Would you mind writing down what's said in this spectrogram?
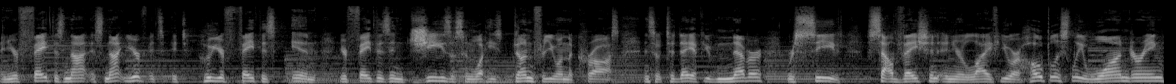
and your faith is not, it's not your, it's, it's who your faith is in. Your faith is in Jesus and what he's done for you on the cross. And so today, if you've never received salvation in your life, you are hopelessly wandering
